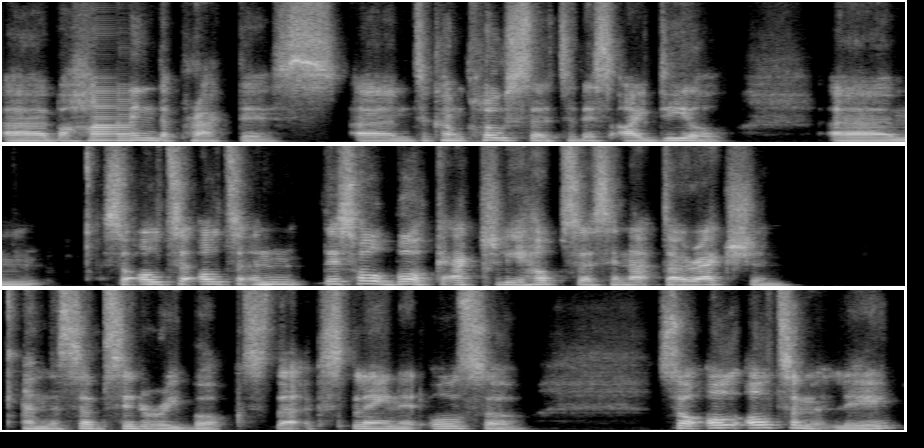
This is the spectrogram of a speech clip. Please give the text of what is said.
uh, behind the practice um, to come closer to this ideal. Um, so ulti- ulti- and this whole book actually helps us in that direction and the subsidiary books that explain it also. So ultimately,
